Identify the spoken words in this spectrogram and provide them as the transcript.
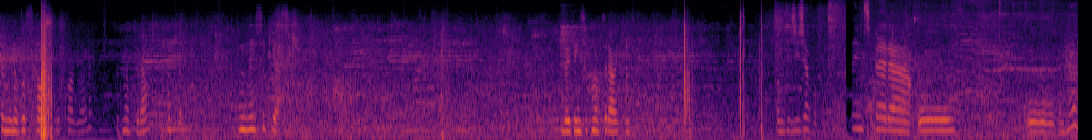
Também vou buscar o suco agora. Suco natural. Aqui, ó. Nesse quiosque. Daí tem suco natural aqui. Vamos pedir e já volto. A gente espera o... O... Como é?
